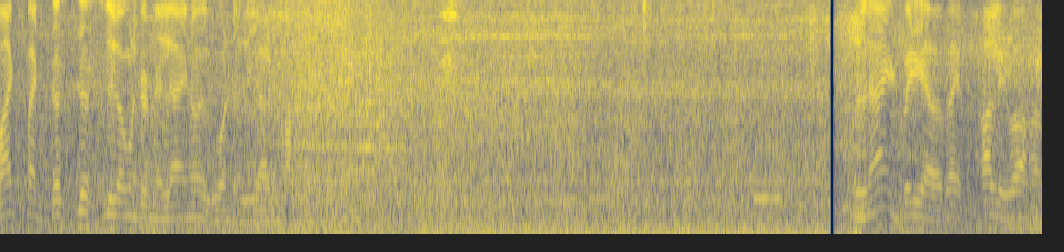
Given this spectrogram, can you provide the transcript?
પાંચ પાંચ, દસ દસ કિલોમીટરની લાઈન હોય ગોંડલ યાર્ડમાં. લાઈન પડી આવે ભાઈ, ખાલી વાહન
